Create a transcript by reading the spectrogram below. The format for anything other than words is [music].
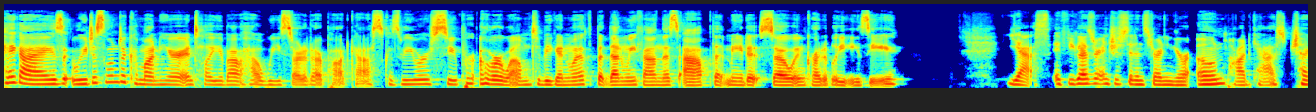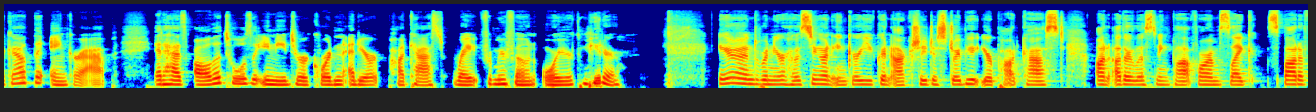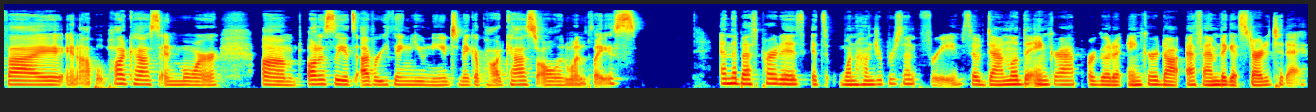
Hey guys, we just wanted to come on here and tell you about how we started our podcast because we were super [laughs] overwhelmed to begin with, but then we found this app that made it so incredibly easy. Yes, if you guys are interested in starting your own podcast, check out the Anchor app. It has all the tools that you need to record and edit your podcast right from your phone or your computer. And when you're hosting on Anchor, you can actually distribute your podcast on other listening platforms like Spotify and Apple Podcasts and more. Um, honestly, it's everything you need to make a podcast all in one place. And the best part is it's 100% free. So download the Anchor app or go to anchor.fm to get started today.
